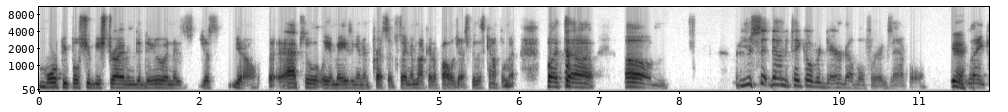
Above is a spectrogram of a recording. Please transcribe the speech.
more people should be striving to do, and is just, you know, absolutely amazing and impressive thing. I'm not going to apologize for this compliment, but uh, um, you sit down to take over Daredevil, for example. Yeah. Like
